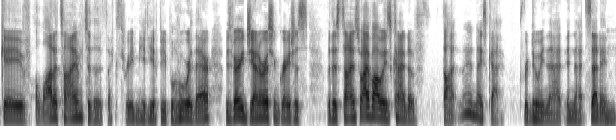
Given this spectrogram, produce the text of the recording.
gave a lot of time to the like three media people who were there. He was very generous and gracious with his time. So I've always kind of thought, eh, nice guy for doing that in that setting. Mm.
